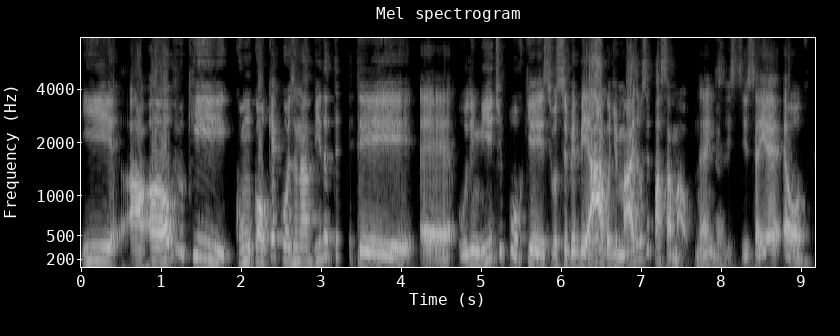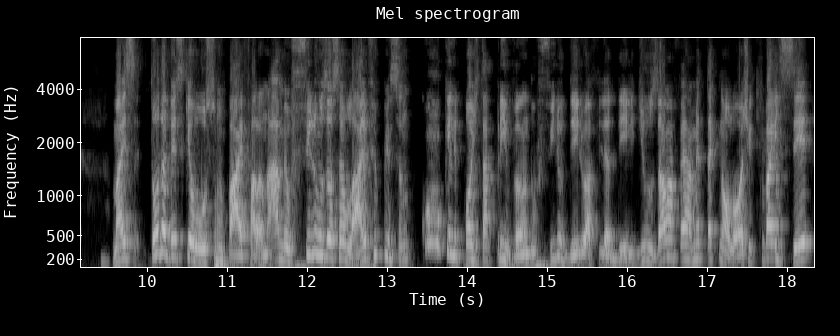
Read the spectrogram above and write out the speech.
E é óbvio que, como qualquer coisa na vida, tem que ter é, o limite, porque se você beber água demais, você passa mal, né? É. Isso, isso, aí é, é, óbvio. Mas toda vez que eu ouço um pai falando, ah, meu filho não usa celular, eu fico pensando como que ele pode estar privando o filho dele ou a filha dele de usar uma ferramenta tecnológica que vai ser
